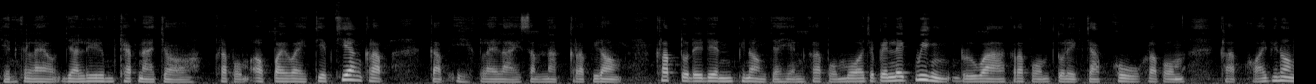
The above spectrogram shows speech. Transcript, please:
เห็นกันแล้วอย่าลืมแคปหน้าจอ ครับผมเอาไปไว้เทียบเคียงครับ กับอีกหลาย ๆ สำนักครับพี่น้อง ครับตัวเด่นๆพี่น้องจะเห็นครับผมว่าจะเป็นเลขวิ่งหรือว่าครับผมตัวเลขจับคู่ครับผมครับขอให้พี่น้อง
